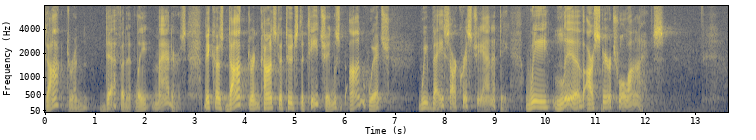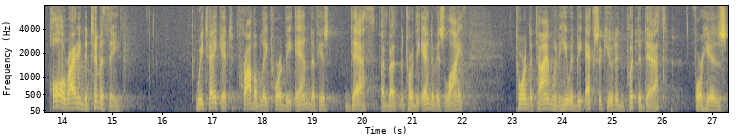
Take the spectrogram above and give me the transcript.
Doctrine definitely matters because doctrine constitutes the teachings on which we base our Christianity. We live our spiritual lives. Paul, writing to Timothy, we take it probably toward the end of his death, uh, but toward the end of his life, toward the time when he would be executed and put to death for his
